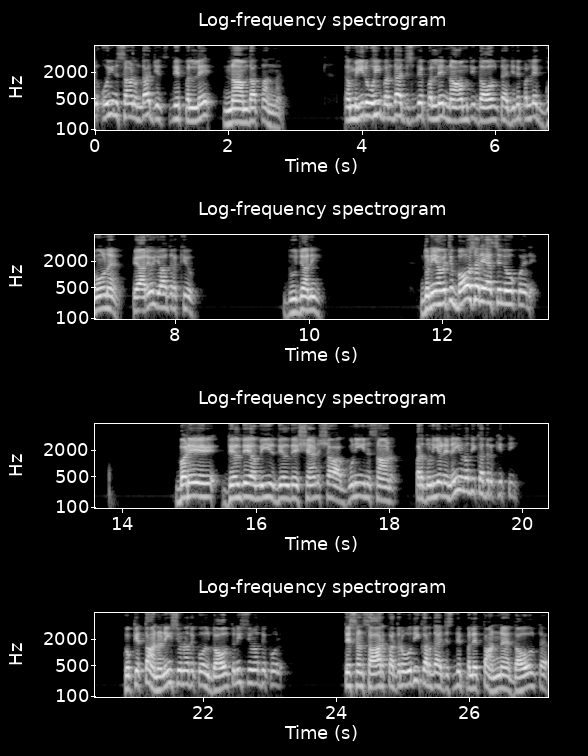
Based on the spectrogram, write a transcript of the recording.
ਉਹ ਇਨਸਾਨ ਹੁੰਦਾ ਜਿਸ ਦੇ ਪੱਲੇ ਨਾਮ ਦਾ ਧਨ ਹੈ ਅਮੀਰ ਉਹੀ ਬੰਦਾ ਜਿਸ ਦੇ ਪੱਲੇ ਨਾਮ ਦੀ ਦੌਲਤ ਹੈ ਜਿਹਦੇ ਪੱਲੇ ਗੁਣ ਹੈ ਪਿਆਰਿਓ, ਯਾਦ ਰੱਖਿਓ। ਦੂਜਾ ਨਹੀਂ ਦੁਨੀਆ ਵਿੱਚ ਬਹੁਤ ਸਾਰੇ ਐਸੇ ਲੋਕ ਹੋਏ ਨੇ। ਬੜੇ ਦਿਲ ਦੇ ਅਮੀਰ, ਦਿਲ ਦੇ ਸ਼ਹਿਨशाह ਗੁਣੀ ਇਨਸਾਨ, ਪਰ ਦੁਨੀਆ ਨੇ ਨਹੀਂ ਉਹਨਾਂ ਦੀ ਕਦਰ ਕੀਤੀ, ਕਿਉਂਕਿ ਧਨ ਨਹੀਂ ਸੀ ਉਹਨਾਂ ਦੇ ਕੋਲ, ਦੌਲਤ ਨਹੀਂ ਸੀ ਉਹਨਾਂ ਦੇ ਕੋਲ। ਤੇ ਸੰਸਾਰ ਕਦਰ ਉਹਦੀ ਕਰਦਾ ਜਿਸ ਦੇ ਪੱਲੇ ਧਨ ਹੈ, ਦੌਲਤ ਹੈ।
